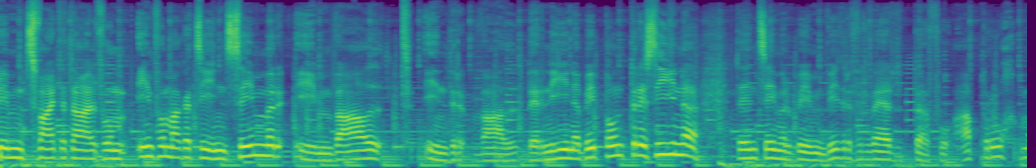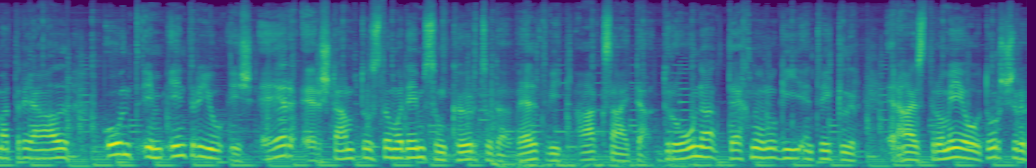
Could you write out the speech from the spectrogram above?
im zweiten Teil vom Infomagazin sind wir im Wald in der Val Bernina bei Pontresina. Dann sind wir beim Wiederverwerten von Abbruchmaterial. Und im Interview ist er, er stammt aus der Modems und gehört zu den weltweit angesagten Drohnentechnologieentwickler. Er heißt Romeo Durscher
